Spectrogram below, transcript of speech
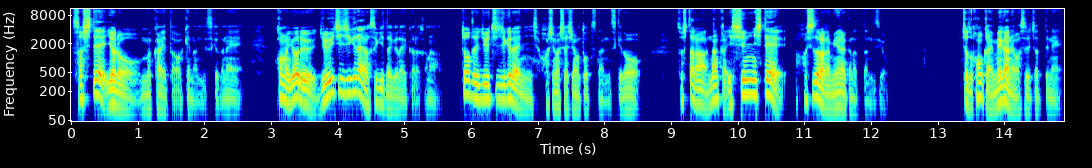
そして夜を迎えたわけなんですけどね、この夜11時ぐらいを過ぎたぐらいからかな、ちょうど11時ぐらいに星の写真を撮ってたんですけど、そしたらなんか一瞬にして星空が見えなくなったんですよ。ちょっと今回メガネ忘れちゃってね、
